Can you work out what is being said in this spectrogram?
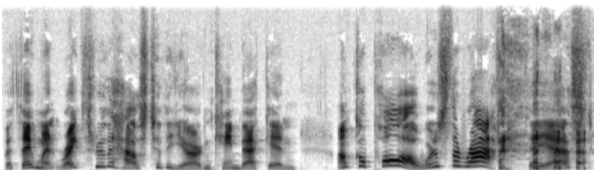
But they went right through the house to the yard and came back in. Uncle Paul, where's the raft? They asked.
